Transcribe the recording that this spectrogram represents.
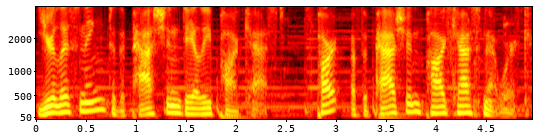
You're listening to the Passion Daily Podcast, part of the Passion Podcast Network.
